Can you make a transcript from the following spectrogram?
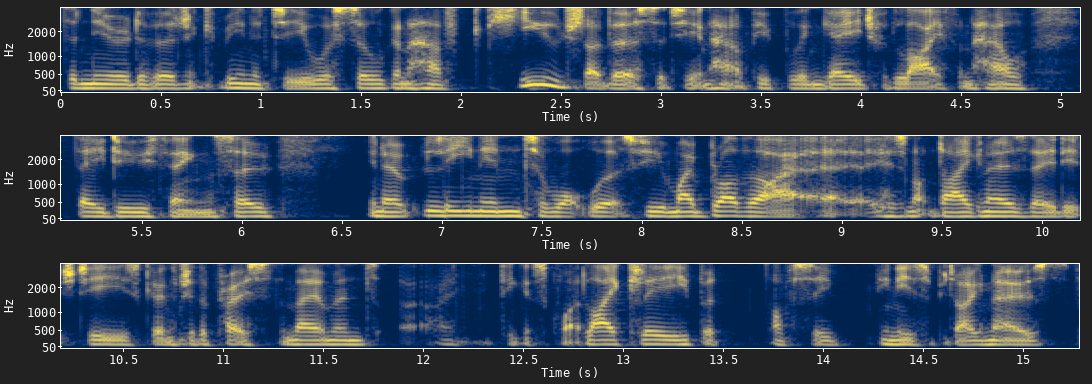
the neurodivergent community, we're still going to have huge diversity in how people engage with life and how they do things. So, you know, lean into what works for you. My brother uh, is not diagnosed with ADHD. He's going through the process at the moment. I think it's quite likely, but obviously he needs to be diagnosed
